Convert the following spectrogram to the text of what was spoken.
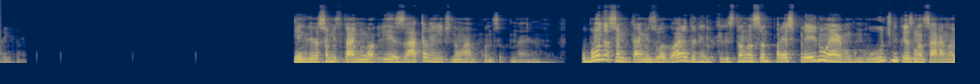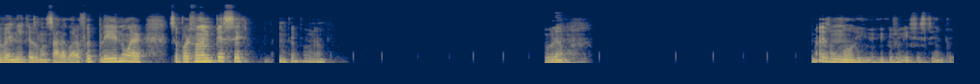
ver. E ainda da Summertime, logo. Exatamente, não abre quando secundário. Né? O bom da Summertime Zoo agora, Danilo, que eles estão lançando, parece Play no Air. O último que eles lançaram, a novelinha que eles lançaram agora, foi Play no Air. Você pode fazer no PC. Não tem problema. Problema. Mais um horrível que eu joguei esses tempos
